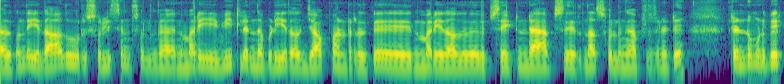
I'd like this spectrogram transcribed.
அதுக்கு வந்து ஏதாவது ஒரு சொல்யூஷன் சொல்லுங்கள் இந்த மாதிரி வீட்டில் இருந்தபடி ஏதாவது ஜாப் பண்ணுறதுக்கு இந்த மாதிரி ஏதாவது வெப்சைட் இந்த ஆப்ஸ் இருந்தால் சொல்லுங்கள் அப்படின்னு சொல்லிட்டு ரெண்டு மூணு பேர்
